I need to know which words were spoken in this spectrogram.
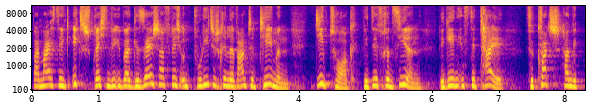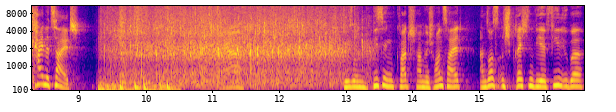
Bei MyThink X sprechen wir über gesellschaftlich und politisch relevante Themen. Deep Talk, wir differenzieren, wir gehen ins Detail. Für Quatsch haben wir keine Zeit. Für so ein bisschen Quatsch haben wir schon Zeit. Ansonsten sprechen wir viel über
